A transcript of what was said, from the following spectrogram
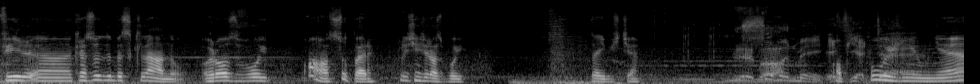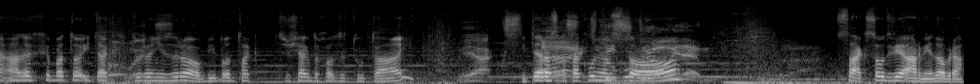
Fil, e, krasnoludy bez klanu. Rozwój... O, super. Plus 10 rozwój. Zajebiście. Opóźnił mnie, ale chyba to i tak dużo nie zrobi, bo tak coś jak dochodzę tutaj. I teraz atakując to... Tak, są dwie armie, dobra.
